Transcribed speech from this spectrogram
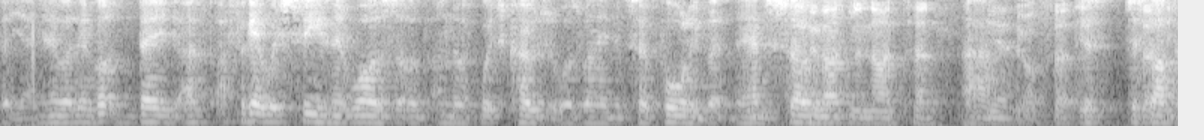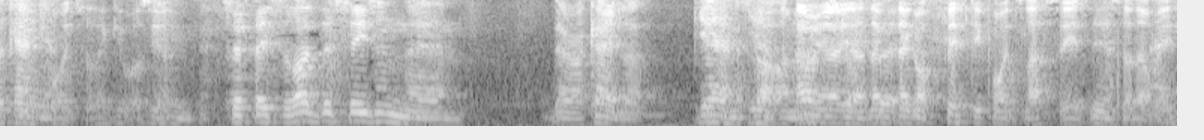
but yeah, I mean, they've got they. I, I forget which season it was or under which coach it was when they did so poorly, but they had so much. 2009-10. Uh, They got 30, Just- just after 32 Kenya. points, I think it was. Yeah. So if they survive this season, then they're okay. Like, Yeah, they're start yeah. Oh yeah, yeah. They, they got 50 points last season, Yeah. so they'll be.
